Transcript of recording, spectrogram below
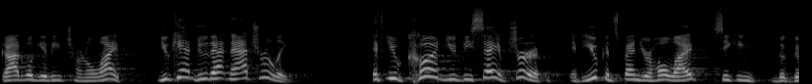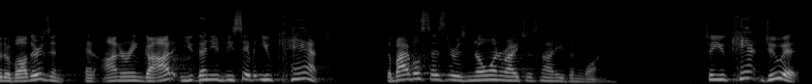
God will give eternal life. You can't do that naturally. If you could, you'd be saved. Sure, if, if you could spend your whole life seeking the good of others and, and honoring God, you, then you'd be saved. But you can't. The Bible says there is no one righteous, not even one. So you can't do it.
